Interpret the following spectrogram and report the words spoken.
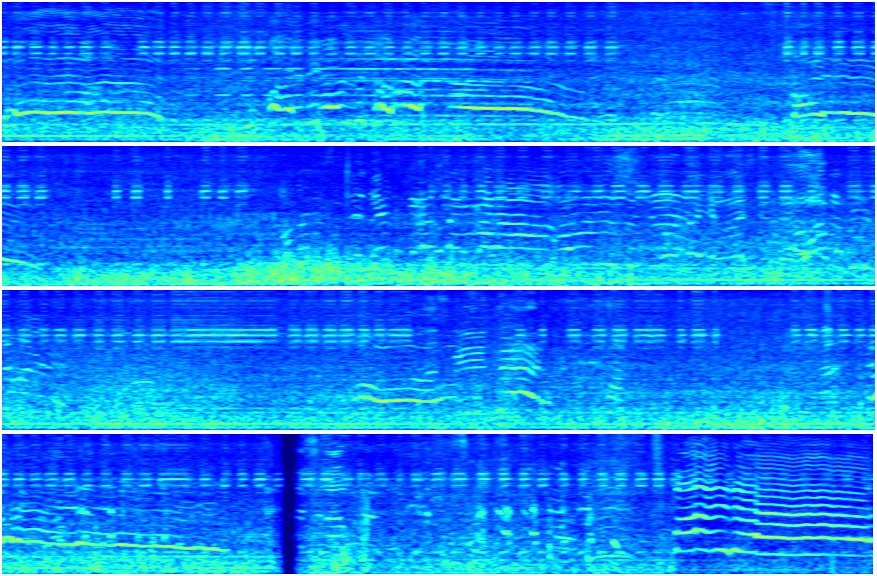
Hey, Spider geldi karattı. Spider. Spider!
